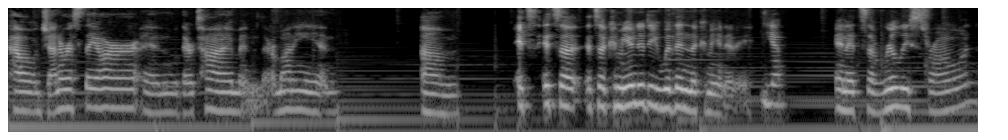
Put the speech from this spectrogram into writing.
how generous they are and with their time and their money and um it's it's a it's a community within the community yep and it's a really strong one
